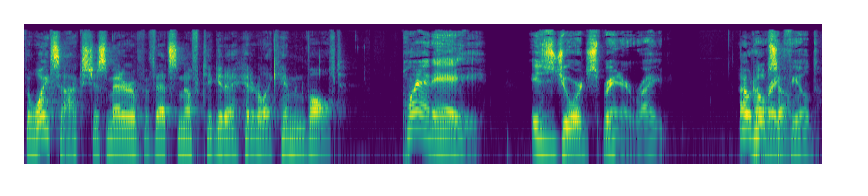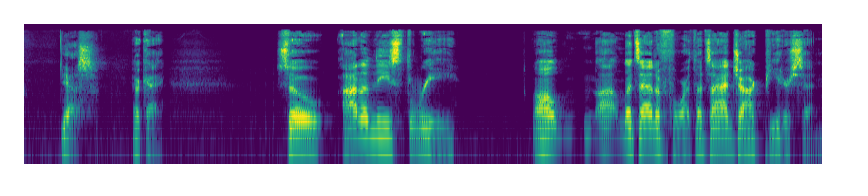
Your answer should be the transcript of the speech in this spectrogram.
the White Sox. Just a matter of if that's enough to get a hitter like him involved. Plan A is George Springer, right? I would For hope right so. field. Yes. Okay. So out of these three, well, uh, let's add a fourth. Let's add Joc Pederson.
